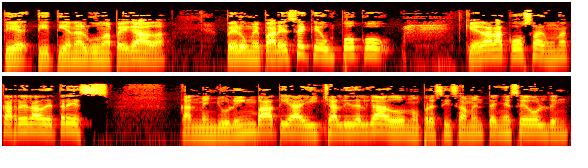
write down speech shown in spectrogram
tiene alguna pegada, pero me parece que un poco queda la cosa en una carrera de tres, Carmen Yulín Batia y Charlie Delgado, no precisamente en ese orden,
